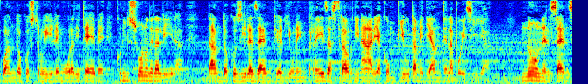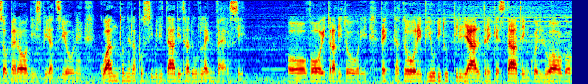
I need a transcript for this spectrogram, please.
quando costruì le mura di Tebe con il suono della lira, dando così l'esempio di un'impresa straordinaria compiuta mediante la poesia, non nel senso però di ispirazione, quanto nella possibilità di tradurla in versi Oh voi traditori, peccatori più di tutti gli altri che state in quel luogo,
